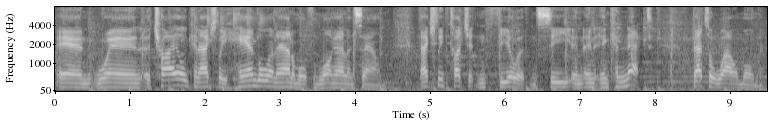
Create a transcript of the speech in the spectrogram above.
And when a child can actually handle an animal from Long Island Sound, actually touch it and feel it and see and, and, and connect, that's a wow moment.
